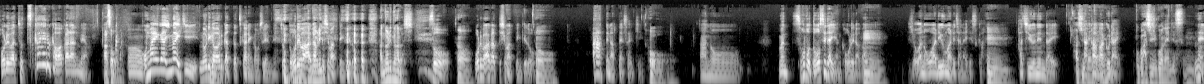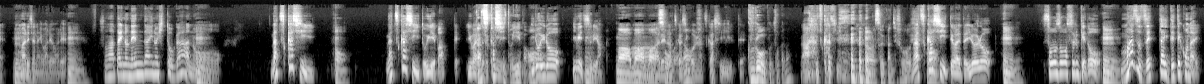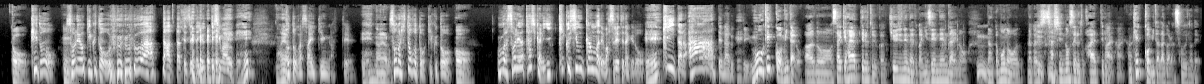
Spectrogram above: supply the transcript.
これはちょっと使えるかわからんねや。あ、そう。うん。お前がいまいちノリが悪かったら疲れんかもしれんね。ちょっと俺は上がってしまってんけど。あ、ノリの話。そう。うん。俺は上がってしまってんけど、うん。あーってなったんや、最近。ほあのー、まあ、ほぼ同世代やんか、俺らう。が。うん。昭和の終わり生まれじゃないですか。うん。80年代80年代ね半ばぐらい。僕85年です。うんね。うん生まれじゃない、我々。うん。そのあたりの年代の人が、あのー懐かしい、うん。懐かしいといえばって言われた時懐かしいに、といえば。いろい。ろイメージするやん。まあまあまあ、ーあれそうや懐かしい、これな。懐かしいって。グローブとかな。あー懐かしいね。そういう感じ。そう、懐かしいって言われたらいろいろうん。想像するけど、うん。まず絶対出てこない。おう。けど、うんそれを聞くと、うわ、あったあったって絶対言ってしまう え？なんやろことが最近あって、え？なんやろその一言を聞くと、おう。うわ、それは確かにい聞く瞬間まで忘れてたけど、え？聞いたら、あーってなるっていう。もう結構見たよ。あの、最近流行ってるというか、90年代とか2000年代のうん。なんかものを、なんか写真載せるとか流行ってるよはいはいはい。結構見た、だから、そういうので。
